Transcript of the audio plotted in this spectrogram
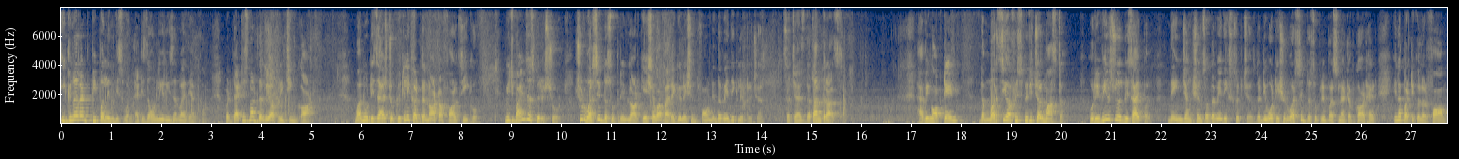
ignorant people in this world. That is the only reason why they have come. But that is not the way of reaching God. One who desires to quickly cut the knot of false ego, which binds the spirit soul, should worship the Supreme Lord Keshava by regulations found in the Vedic literature, such as the Tantras. Having obtained the mercy of his spiritual master, who reveals to the disciple the injunctions of the Vedic scriptures, the devotee should worship the Supreme Personality of Godhead in a particular form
